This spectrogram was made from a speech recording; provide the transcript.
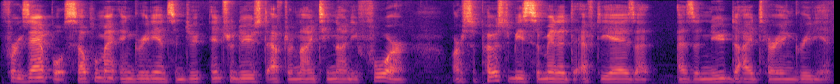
For example, supplement ingredients introduced after 1994 are supposed to be submitted to FDA as a, as a new dietary ingredient,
